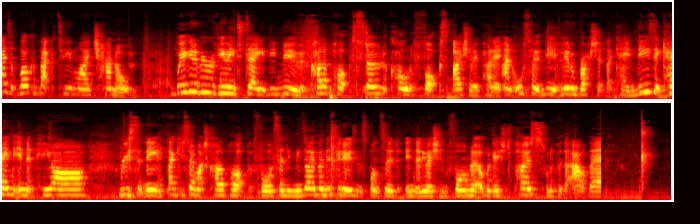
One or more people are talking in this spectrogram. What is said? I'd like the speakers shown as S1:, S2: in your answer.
S1: guys, welcome back to my channel. We're going to be reviewing today the new Colourpop Stone Cold Fox eyeshadow palette and also the little brush set that came. These, it came in PR recently. Thank you so much Colourpop for sending these over. This video isn't sponsored in any way, shape or form. No obligation to post. Just want to put that out there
